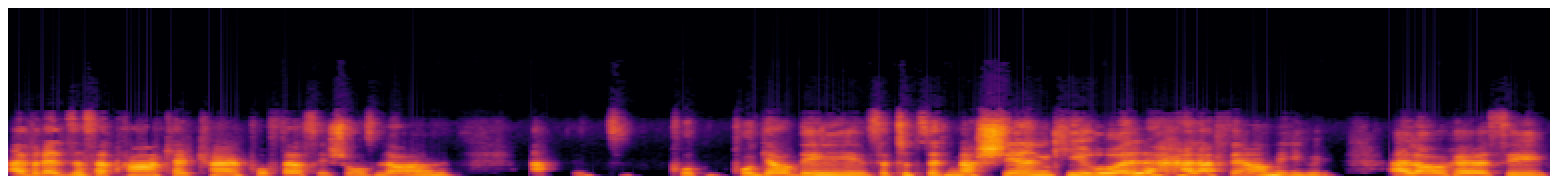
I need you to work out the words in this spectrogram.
à vrai dire, ça prend quelqu'un pour faire ces choses-là, pour, pour garder toute cette machine qui roule à la ferme. alors, euh, c'est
